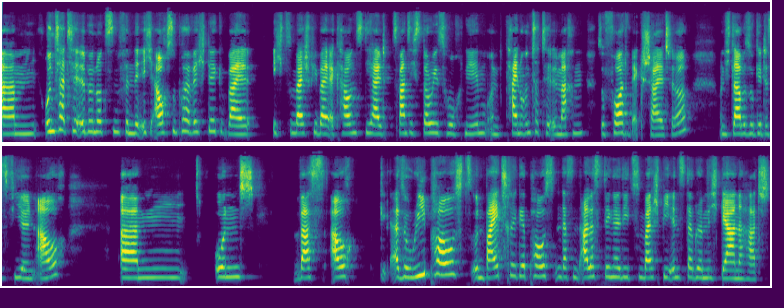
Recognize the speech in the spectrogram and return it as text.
Ähm, Untertitel benutzen finde ich auch super wichtig, weil ich zum Beispiel bei Accounts, die halt 20 Stories hochnehmen und keine Untertitel machen, sofort wegschalte. Und ich glaube, so geht es vielen auch. Ähm, und was auch also Reposts und Beiträge posten, das sind alles Dinge, die zum Beispiel Instagram nicht gerne hat.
